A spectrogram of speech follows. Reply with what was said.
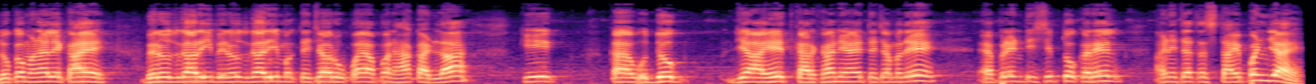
लोक म्हणाले काय? बेरोजगारी बेरोजगारी. मग त्याच्यावर उपाय आपण हा काढला की का उद्योग जे आहेत कारखाने आहेत त्याच्यामध्ये अप्रेंटिसशिप तो करेल आणि त्याचं स्टायपण जे आहे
